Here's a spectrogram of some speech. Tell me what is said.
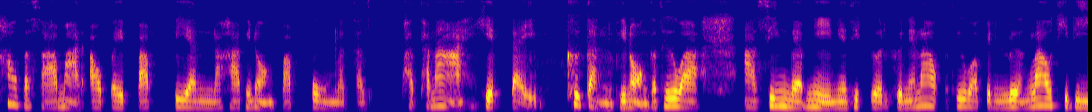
เฮาก็สามารถเอาไปปรับเปลี่ยนนะคะพี่น้องปรับปรุงแล้วก็พัฒนาเฮ็ดได้คือกันพี่น้องก็ถือว่าอ่าสิ่งแบบนี้เนี่ยที่เกิดขึ้นในเล่าก็ถือว่าเป็นเรื่องเล่าที่ดี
